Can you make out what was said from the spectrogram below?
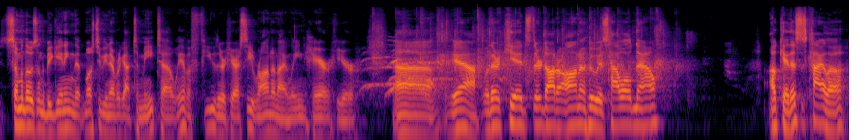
some of those in the beginning that most of you never got to meet. Uh, we have a few that are here. I see Ron and Eileen Hare here. Uh, yeah, well, their kids, their daughter Anna, who is how old now? Okay, this is Kyla.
